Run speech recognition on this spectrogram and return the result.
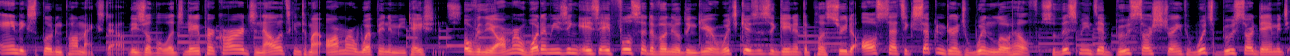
and exploding palm maxed out. These are the legendary perk cards. Now let's get into my armor, weapon, and mutations. Over in the armor, what I'm using is a full set of unyielding gear, which gives us a gain up to plus 3 to all stats except endurance when low health. So this means it boosts our strength, which boosts our damage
